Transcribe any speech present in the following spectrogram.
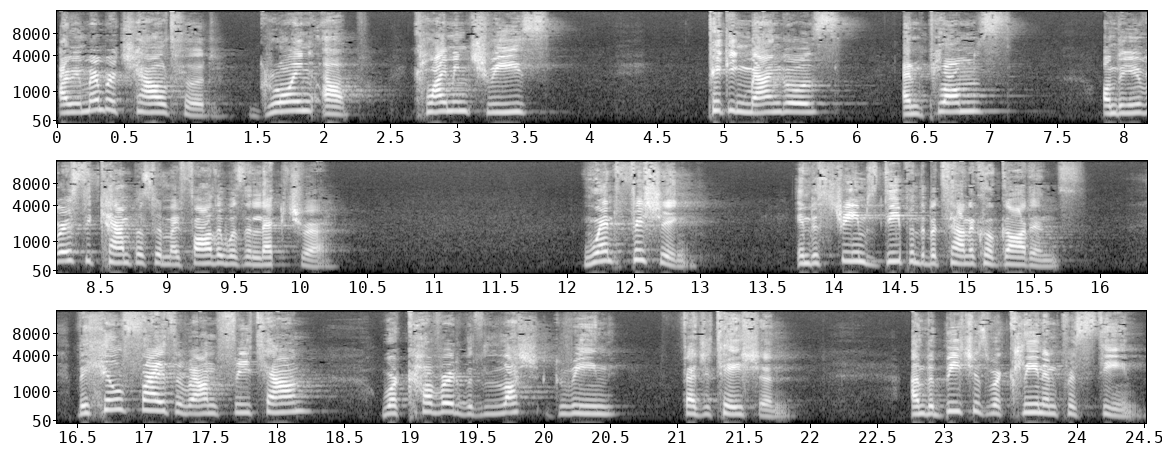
I remember childhood, growing up, climbing trees, picking mangoes and plums on the university campus where my father was a lecturer. Went fishing in the streams deep in the botanical gardens. The hillsides around Freetown were covered with lush green vegetation, and the beaches were clean and pristine.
